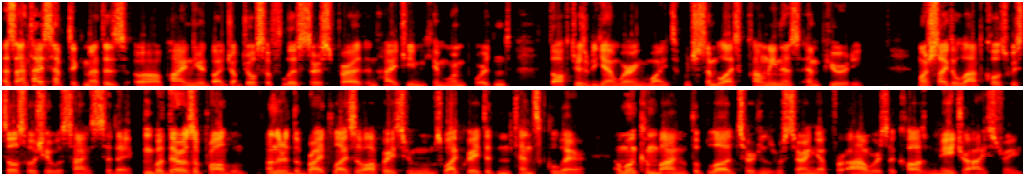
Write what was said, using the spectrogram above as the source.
As antiseptic methods uh, pioneered by Joseph Lister spread and hygiene became more important, doctors began wearing white, which symbolized cleanliness and purity, much like the lab coats we still associate with science today. But there was a problem. Under the bright lights of operating rooms, white created intense glare, and when combined with the blood surgeons were staring at for hours, it caused major eye strain.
